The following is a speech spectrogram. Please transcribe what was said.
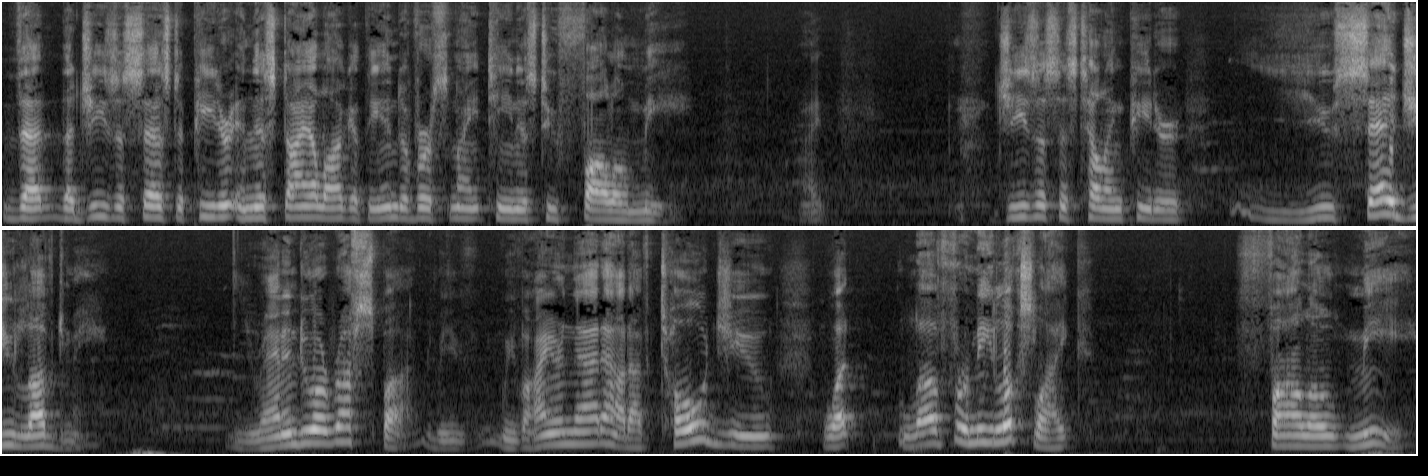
that, that Jesus says to Peter in this dialogue at the end of verse 19 is to follow me. Right? Jesus is telling Peter, You said you loved me. You ran into a rough spot. We've, we've ironed that out. I've told you what love for me looks like. Follow me.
